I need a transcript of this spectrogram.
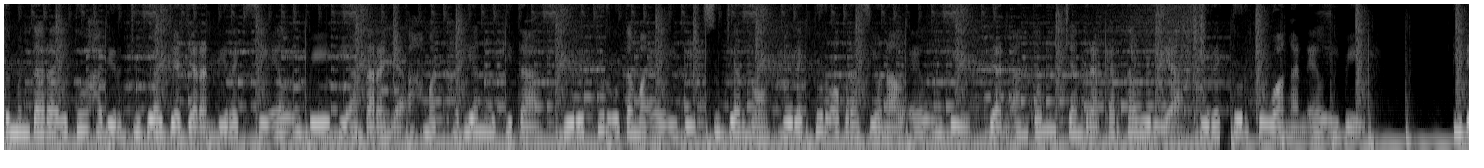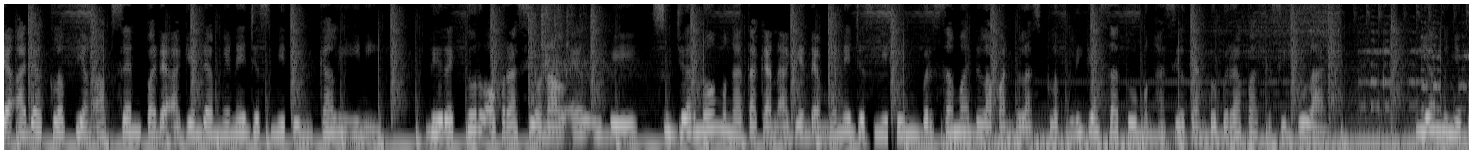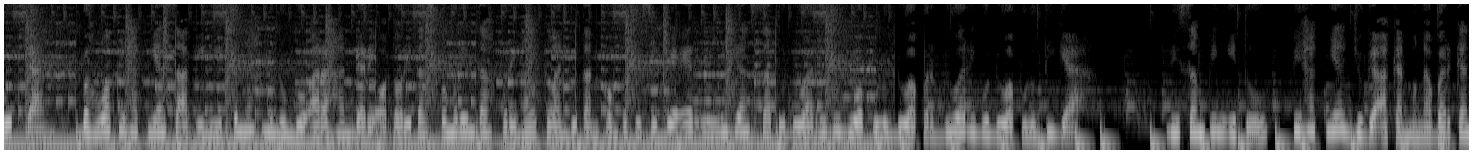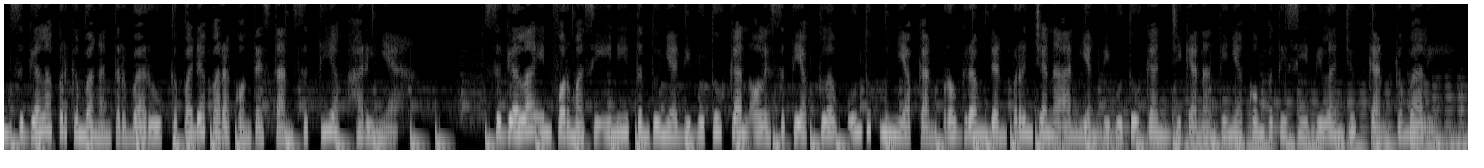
Sementara itu hadir juga jajaran direksi LIB di antaranya Ahmad Hadian Lukita, Direktur Utama LIB Sujarno, Direktur Operasional LIB, dan Antoni Chandra Kartawirya, Direktur Keuangan LIB. Tidak ada klub yang absen pada agenda managers meeting kali ini. Direktur Operasional LIB, Sujarno mengatakan agenda managers meeting bersama 18 klub Liga 1 menghasilkan beberapa kesimpulan. Ia menyebutkan, bahwa pihaknya saat ini tengah menunggu arahan dari otoritas pemerintah perihal kelanjutan kompetisi BRI Liga 1 2022 per 2023. Di samping itu, pihaknya juga akan mengabarkan segala perkembangan terbaru kepada para kontestan setiap harinya. Segala informasi ini tentunya dibutuhkan oleh setiap klub untuk menyiapkan program dan perencanaan yang dibutuhkan jika nantinya kompetisi dilanjutkan kembali.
